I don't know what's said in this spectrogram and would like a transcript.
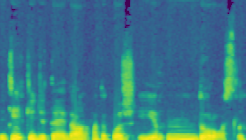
не тільки дітей, да, а також і м, дорослих.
